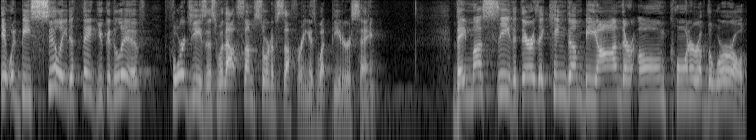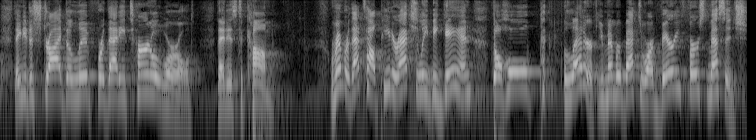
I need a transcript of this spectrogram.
it would be silly to think you could live for Jesus without some sort of suffering, is what Peter is saying. They must see that there is a kingdom beyond their own corner of the world. They need to strive to live for that eternal world that is to come. Remember, that's how Peter actually began the whole letter. If you remember back to our very first message,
